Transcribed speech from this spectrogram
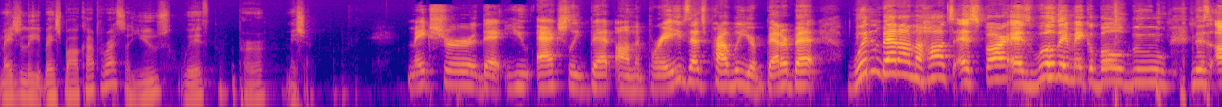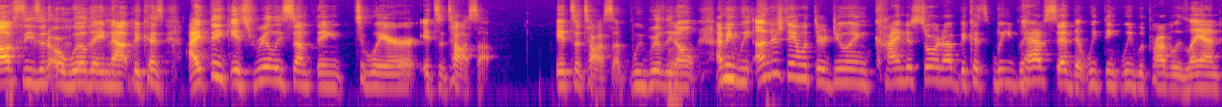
Major League Baseball copyrights are used with permission make sure that you actually bet on the Braves. That's probably your better bet. Wouldn't bet on the Hawks as far as will they make a bold move this offseason or will they not? Because I think it's really something to where it's a toss up. It's a toss up. We really don't. I mean, we understand what they're doing, kind of, sort of, because we have said that we think we would probably land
